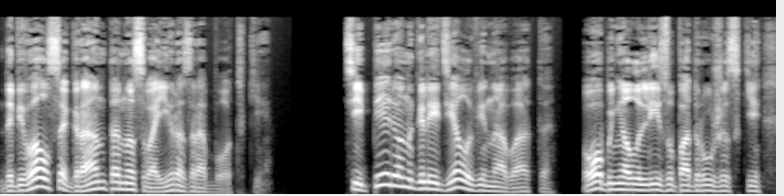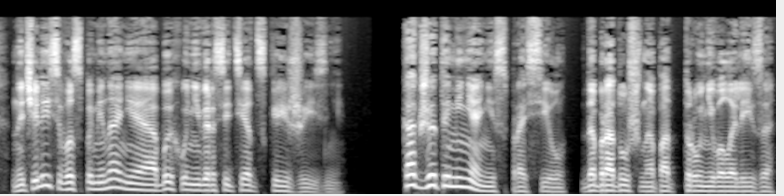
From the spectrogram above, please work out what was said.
добивался гранта на свои разработки. Теперь он глядел виновато, обнял Лизу по-дружески, начались воспоминания об их университетской жизни. «Как же ты меня не спросил?» — добродушно подтрунивала Лиза.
